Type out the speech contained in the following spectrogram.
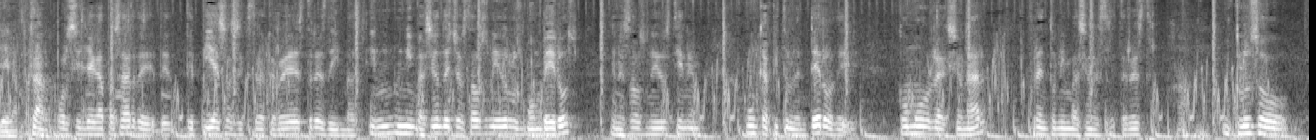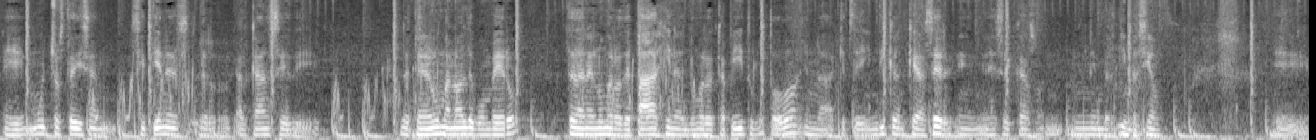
llega a pasar. por si llega a pasar de, piezas extraterrestres, de una invasión. De hecho, Estados Unidos, los bomberos en Estados Unidos tienen un capítulo entero de cómo reaccionar frente a una invasión extraterrestre. Incluso eh, muchos te dicen, si tienes el alcance de, de tener un manual de bombero, te dan el número de página, el número de capítulo, todo, en la que te indican qué hacer en ese caso, en una invasión. Eh,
